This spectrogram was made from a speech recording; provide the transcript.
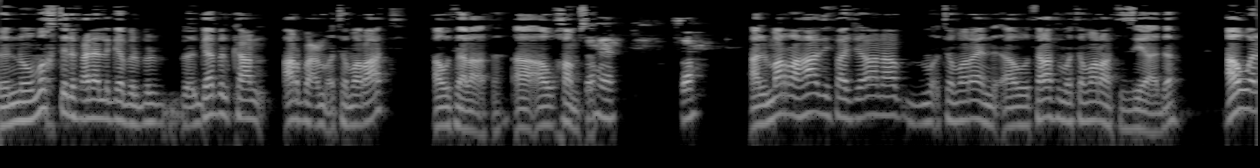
إنه مختلف عن اللي قبل. قبل كان أربع مؤتمرات أو ثلاثة آه أو خمسة. صحيح. صح. المرة هذه فاجأنا بمؤتمرين أو ثلاث مؤتمرات زيادة. أول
